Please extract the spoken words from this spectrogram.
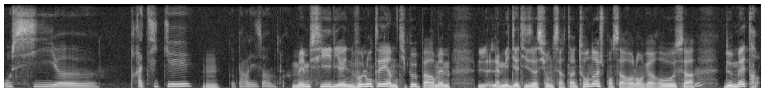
aussi pratiqué Hmm. que par les hommes. quoi. Même s'il y a une volonté un petit peu par même la médiatisation de certains tournois, je pense à Roland Garros, à, Mhm. de mettre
